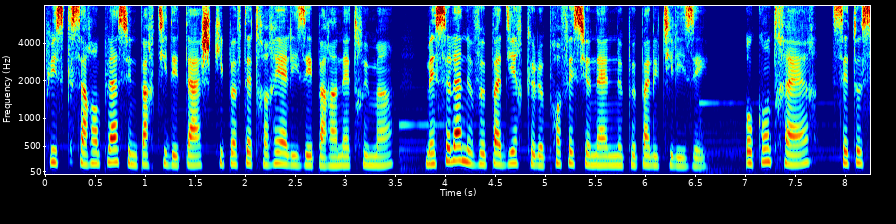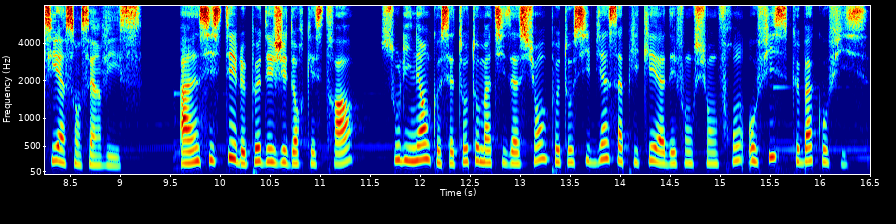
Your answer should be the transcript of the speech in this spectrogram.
puisque ça remplace une partie des tâches qui peuvent être réalisées par un être humain, mais cela ne veut pas dire que le professionnel ne peut pas l'utiliser. Au contraire, c'est aussi à son service. A insisté le PDG d'Orchestra, soulignant que cette automatisation peut aussi bien s'appliquer à des fonctions front office que back office.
